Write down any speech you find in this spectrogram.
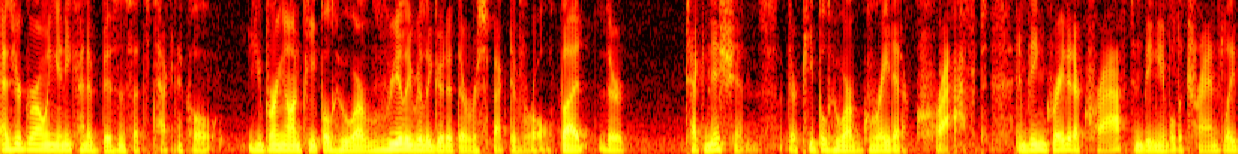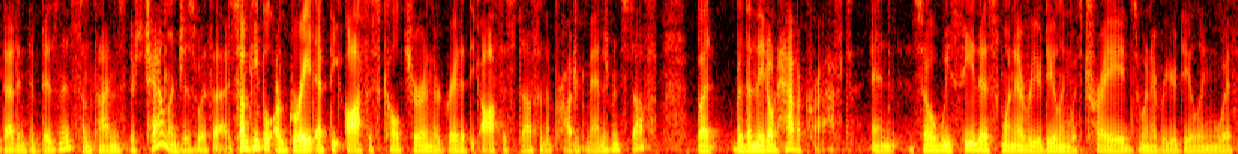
As you're growing any kind of business that's technical, you bring on people who are really, really good at their respective role, but they're technicians. They're people who are great at a craft. And being great at a craft and being able to translate that into business, sometimes there's challenges with that. Some people are great at the office culture and they're great at the office stuff and the project management stuff, but, but then they don't have a craft. And so we see this whenever you're dealing with trades, whenever you're dealing with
